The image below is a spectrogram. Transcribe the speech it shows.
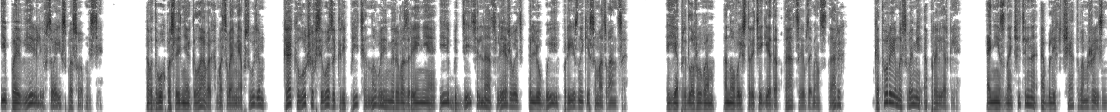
и поверили в свои способности. В двух последних главах мы с вами обсудим, как лучше всего закрепить новое мировоззрение и бдительно отслеживать любые признаки самозванца. Я предложу вам новые стратегии адаптации взамен старых, которые мы с вами опровергли. Они значительно облегчат вам жизнь.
